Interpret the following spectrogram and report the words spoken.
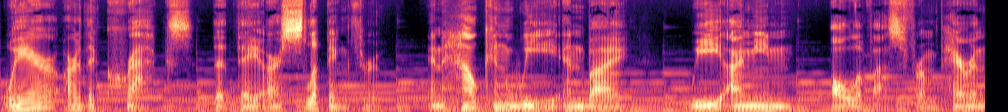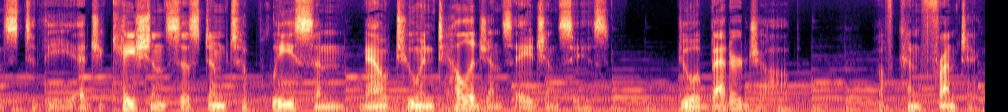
Where are the cracks that they are slipping through? And how can we, and by we I mean all of us, from parents to the education system to police and now to intelligence agencies, do a better job of confronting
